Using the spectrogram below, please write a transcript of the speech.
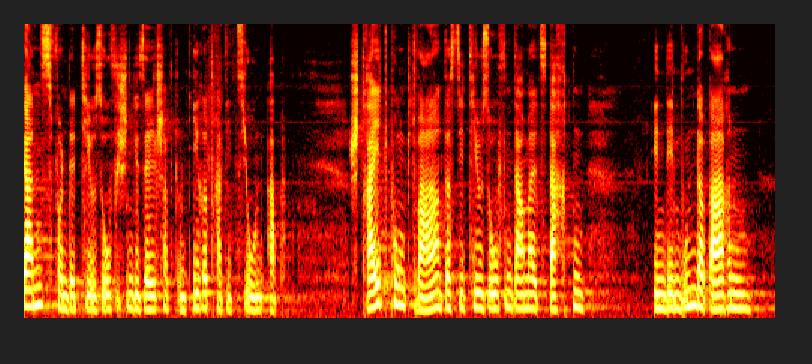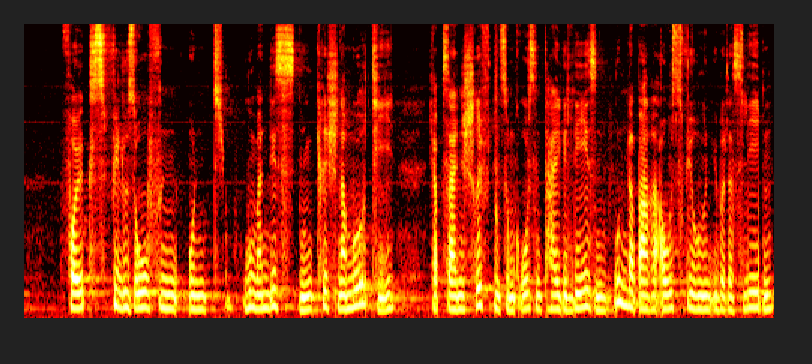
ganz von der Theosophischen Gesellschaft und ihrer Tradition ab. Streitpunkt war, dass die Theosophen damals dachten, in dem wunderbaren Volksphilosophen und Humanisten Krishnamurti, ich habe seine Schriften zum großen Teil gelesen, wunderbare Ausführungen über das Leben,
